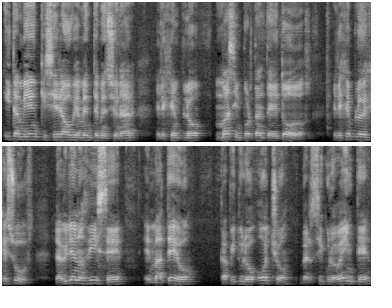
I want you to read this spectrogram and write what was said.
Y también quisiera obviamente mencionar el ejemplo más importante de todos, el ejemplo de Jesús. La Biblia nos dice en Mateo capítulo 8, versículo 20,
